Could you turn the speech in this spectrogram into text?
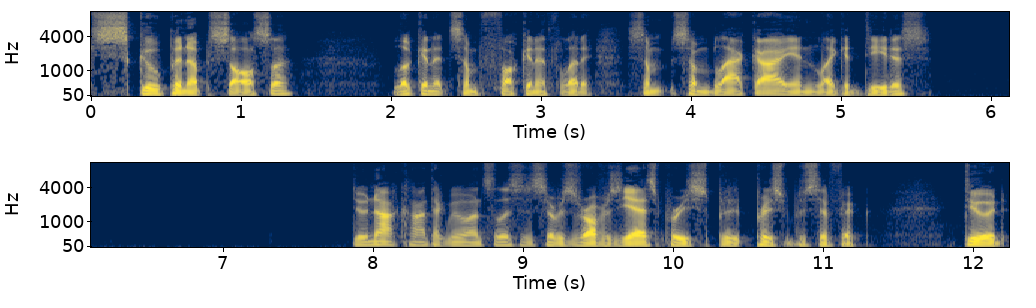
scooping up salsa looking at some fucking athletic, some some black guy in like Adidas. Do not contact me on solicited services or offers. Yeah, it's pretty sp- pretty specific, dude.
